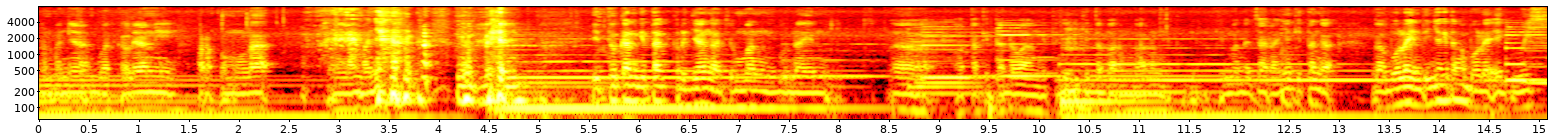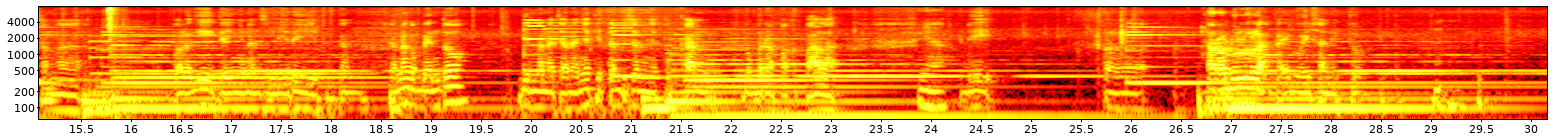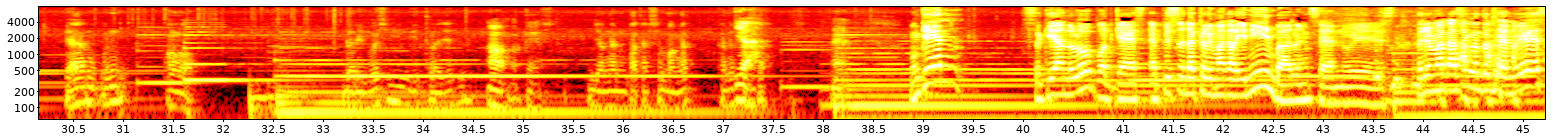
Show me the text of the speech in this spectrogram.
namanya buat kalian nih para pemula yang namanya ngeband itu kan kita kerja nggak cuman gunain eh, otak kita doang gitu jadi kita bareng-bareng gitu. gimana caranya kita nggak nggak boleh intinya kita nggak boleh egois sama apalagi keinginan sendiri gitu kan karena ngeband tuh gimana caranya kita bisa menyatukan beberapa kepala Iya. jadi eh, taruh dulu lah keegoisan itu ya mungkin kalau dari gua sih gitu aja sih. Oh, oke. jangan patah semangat karena Ya. susah. Nah, mungkin sekian dulu podcast episode kelima kali ini bareng Sandwich. Terima kasih untuk Sandwich,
